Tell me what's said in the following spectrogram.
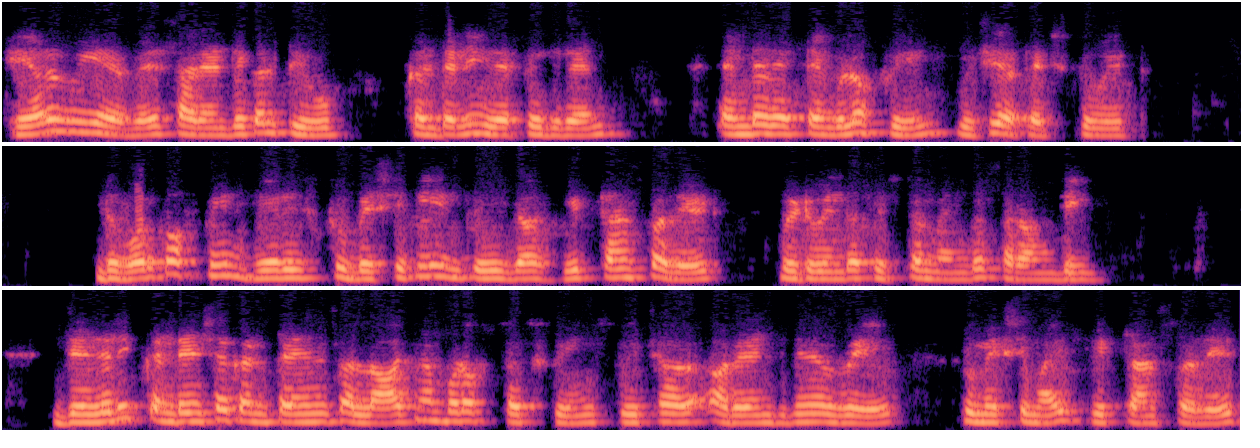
Here we have a cylindrical tube containing refrigerant and a rectangular fin which is attached to it. The work of fin here is to basically increase the heat transfer rate between the system and the surrounding. Generally, condenser contains a large number of such fins which are arranged in a way to maximize heat transfer rate.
